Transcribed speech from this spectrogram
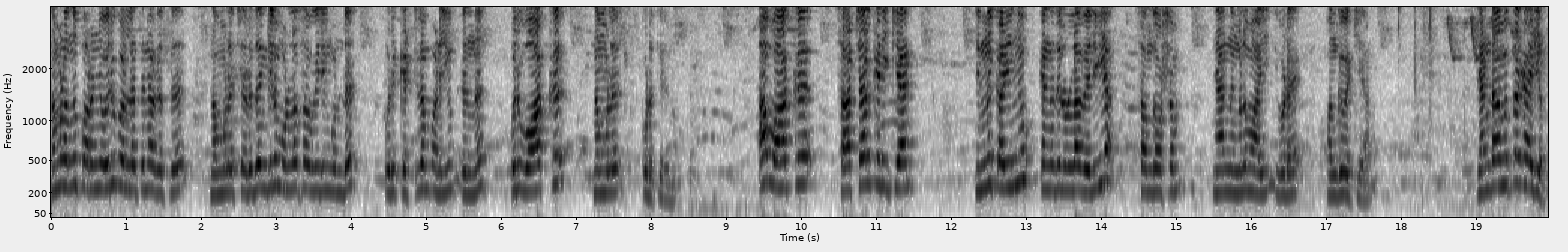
നമ്മളന്ന് പറഞ്ഞു ഒരു കൊല്ലത്തിനകത്ത് നമ്മൾ ചെറുതെങ്കിലും ഉള്ള സൗകര്യം കൊണ്ട് ഒരു കെട്ടിടം പണിയും എന്ന് ഒരു വാക്ക് നമ്മൾ കൊടുത്തിരുന്നു. ആ വാക്ക് സാക്ഷാത്കരിക്കാൻ ഇന്ന് കഴിഞ്ഞു എന്നതിലുള്ള വലിയ സന്തോഷം ഞാൻ നിങ്ങളുമായി ഇവിടെ പങ്കുവെക്കുകയാണ്. രണ്ടാമത്തെ കാര്യം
